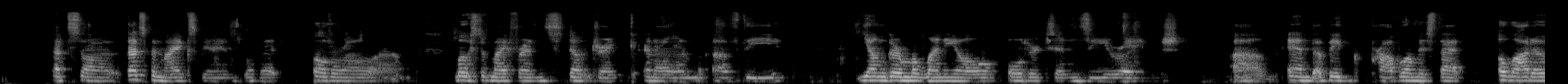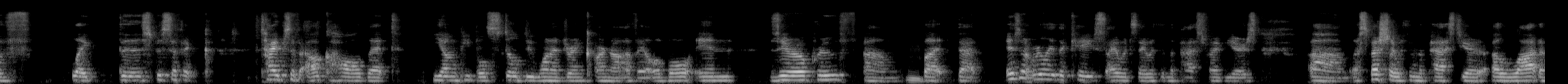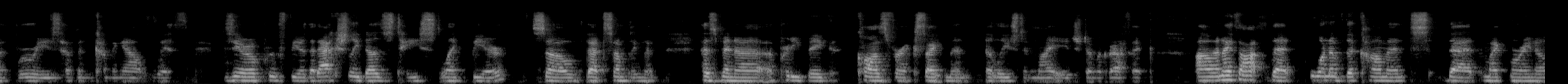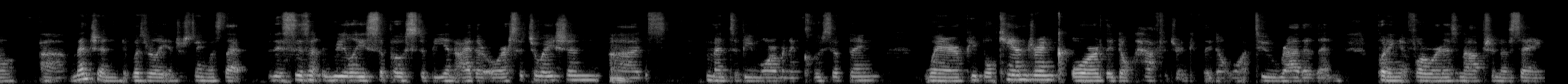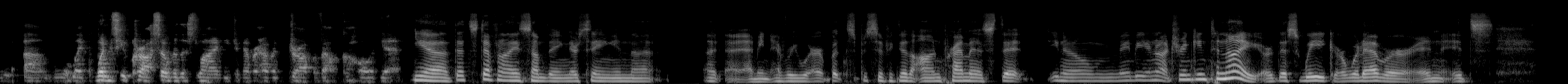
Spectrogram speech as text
That's uh, that's been my experience with it overall. Um, most of my friends don't drink, and I am of the younger millennial, older Gen Z range. Um, and a big problem is that a lot of like the specific types of alcohol that young people still do want to drink are not available in zero proof. Um, mm. But that isn't really the case, I would say, within the past five years. Um, especially within the past year, a lot of breweries have been coming out with zero proof beer that actually does taste like beer. So that's something that has been a, a pretty big cause for excitement, at least in my age demographic. Uh, and I thought that one of the comments that Mike Moreno uh, mentioned was really interesting was that this isn't really supposed to be an either or situation. Hmm. Uh, it's meant to be more of an inclusive thing where people can drink or they don't have to drink if they don't want to, rather than putting it forward as an option of saying, um, like, once you cross over this line, you can never have a drop of alcohol again. Yeah, that's definitely something they're seeing in the, uh, I mean, everywhere, but specific to the on premise that, you know, maybe you're not drinking tonight or this week or whatever. And it's,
